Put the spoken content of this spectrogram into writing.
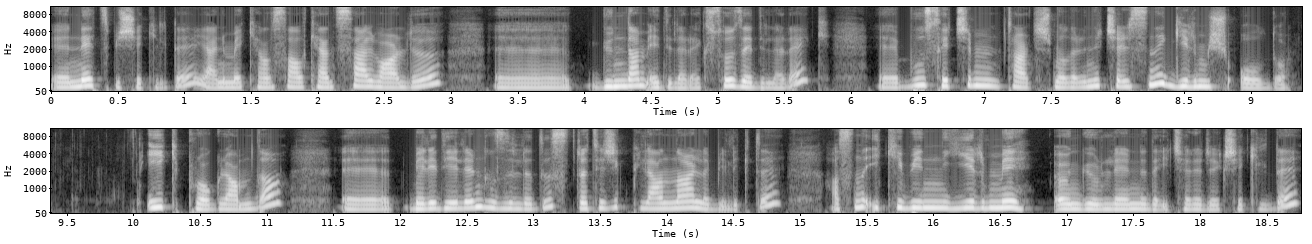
e, net bir şekilde yani mekansal kentsel varlığı e, gündem edilerek söz edilerek e, bu seçim tartışmalarının içerisine girmiş oldu. İlk programda e, belediyelerin hazırladığı stratejik planlarla birlikte aslında 2020 öngörülerini de içerecek şekilde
